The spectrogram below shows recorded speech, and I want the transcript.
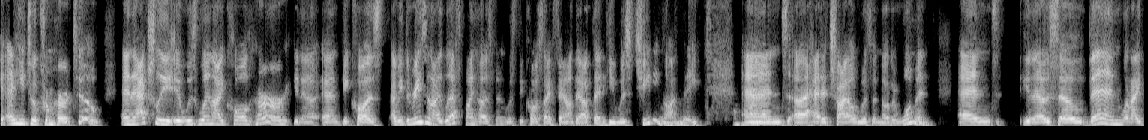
and he took from her too. And actually, it was when I called her, you know, and because I mean, the reason I left my husband was because I found out that he was cheating on me Mm-hmm. and uh, had a child with another woman. And you know, so then when I,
